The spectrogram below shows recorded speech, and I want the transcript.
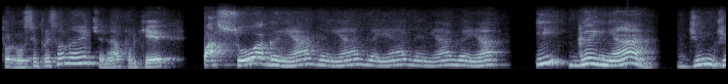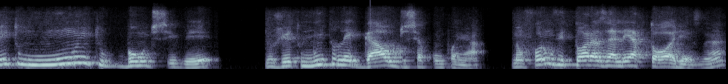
tornou-se impressionante, né? Porque passou a ganhar, ganhar, ganhar, ganhar, ganhar, e ganhar de um jeito muito bom de se ver, de um jeito muito legal de se acompanhar. Não foram vitórias aleatórias, né?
